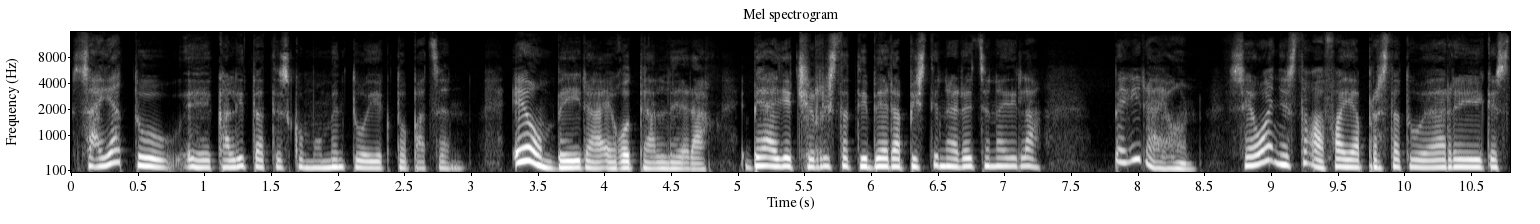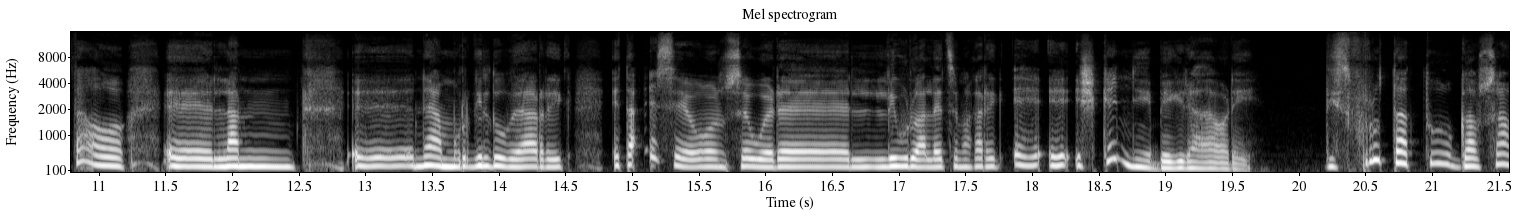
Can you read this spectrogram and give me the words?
Zaiatu e, kalitatezko momentu horiek topatzen. Eon behira egote aldera. Beha txirristati bera piztina eroitzen nahi dila. Begira egon. Zeuain ez da faia prestatu beharrik, ez da o, e, lan e, nea murgildu beharrik, eta ez egon zeu ere liburu aletzen makarrik, e, e, eskeni begira da hori. Disfrutatu gauza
